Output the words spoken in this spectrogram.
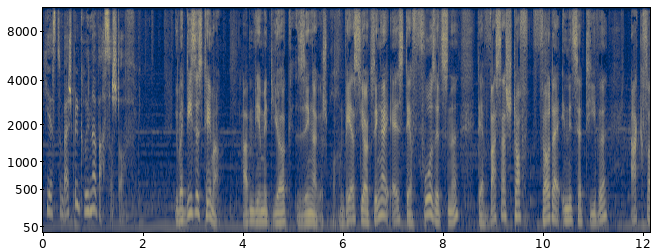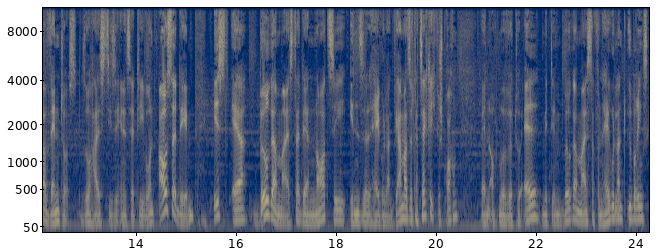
hier ist zum Beispiel grüner Wasserstoff. Über dieses Thema haben wir mit Jörg Singer gesprochen. Wer ist Jörg Singer? Er ist der Vorsitzende der Wasserstoffförderinitiative Aquaventus, so heißt diese Initiative. Und außerdem ist er Bürgermeister der Nordseeinsel Helgoland. Wir haben also tatsächlich gesprochen, wenn auch nur virtuell, mit dem Bürgermeister von Helgoland, übrigens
